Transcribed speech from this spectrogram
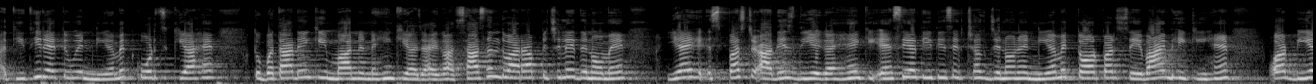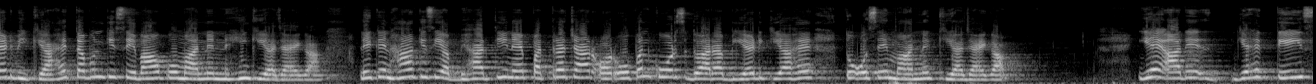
अतिथि रहते हुए नियमित कोर्स किया है तो बता दें कि मान्य नहीं किया जाएगा। शासन द्वारा पिछले दिनों में यह स्पष्ट आदेश दिए गए हैं कि ऐसे अतिथि शिक्षक जिन्होंने नियमित तौर पर सेवाएँ भी की हैं और बीएड भी किया है, तब उनकी सेवाओं को मान्य नहीं किया जाएगा। लेकिन हाँ किसी अभ्यर्थी ने पत्राचार और ओपन कोर्स द्वारा बीएड किया है तो उसे मान्य किया जाएगा। यह आदेश यह तेईस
